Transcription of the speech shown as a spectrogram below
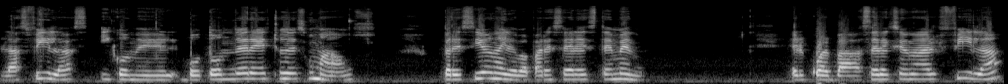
las filas y con el botón derecho de su mouse presiona y le va a aparecer este menú el cual va a seleccionar fila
